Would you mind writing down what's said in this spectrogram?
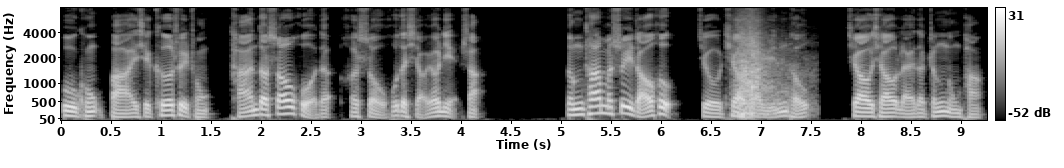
悟空把一些瞌睡虫弹到烧火的和守护的小妖脸上，等他们睡着后，就跳下云头。悄悄来到蒸笼旁，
